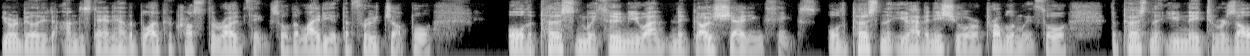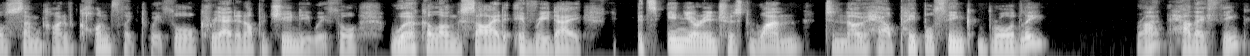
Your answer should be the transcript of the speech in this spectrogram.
your ability to understand how the bloke across the road thinks, or the lady at the fruit shop, or or the person with whom you are negotiating things, or the person that you have an issue or a problem with, or the person that you need to resolve some kind of conflict with, or create an opportunity with, or work alongside every day. It's in your interest, one, to know how people think broadly, right? How they think,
